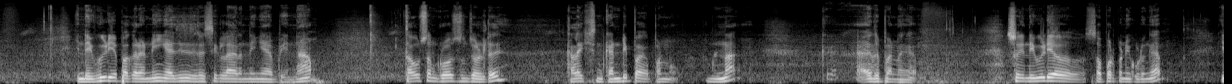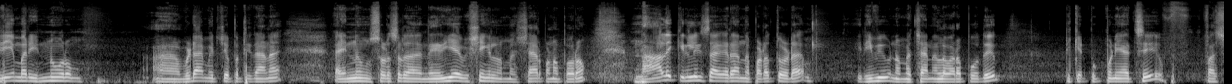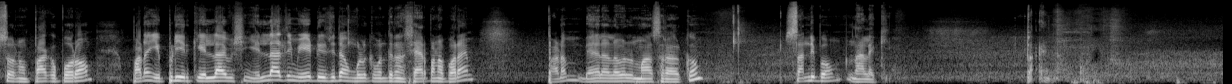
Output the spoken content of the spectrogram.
இந்த வீடியோ பார்க்குற நீங்கள் அஜித் ரசிகளாக இருந்தீங்க அப்படின்னா தௌசண்ட் க்ரோஸ்னு சொல்லிட்டு கலெக்ஷன் கண்டிப்பாக பண்ணும். அப்படின்னா இது பண்ணுங்கள் ஸோ இந்த வீடியோ சப்போர்ட் பண்ணி கொடுங்க. இதே மாதிரி இன்னொரும் விடாமுயற்சியை பற்றி தானே இன்னும் சுட சுட நிறைய விஷயங்கள் நம்ம ஷேர் பண்ண போகிறோம் நாளைக்கு ரிலீஸ் ஆகிற அந்த படத்தோட ரிவ்யூ நம்ம சேனலில் வரப்போகுது. டிக்கெட் புக் பண்ணியாச்சு. ஃபஸ்ட் ஷோ நம்ம பார்க்க போகிறோம் படம் எப்படி இருக்குது எல்லா விஷயம் எல்லாத்தையும் ஏற்றி வச்சுட்டு உங்களுக்கு வந்து நான் ஷேர் பண்ண போகிறேன் படம் வேலை லெவல் மாசராக இருக்கும். சந்திப்போம் நாளைக்கு. Bye.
